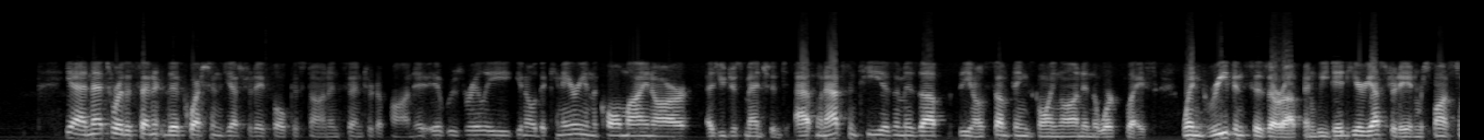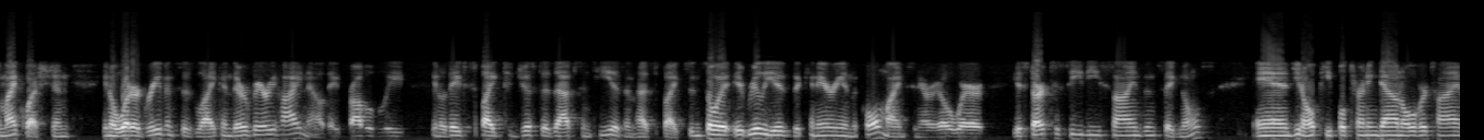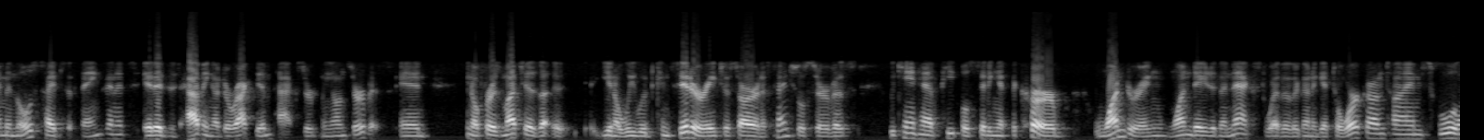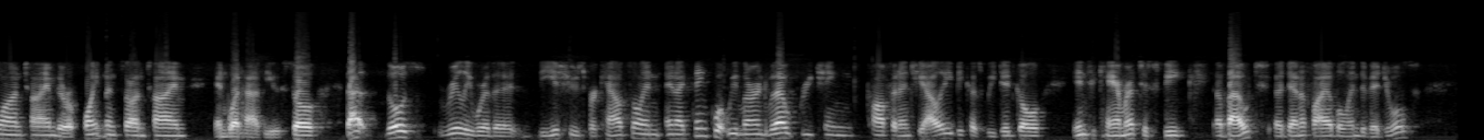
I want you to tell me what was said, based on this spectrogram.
Yeah, and that's where the center, the questions yesterday focused on and centered upon. It, it, was really, you know, the canary in the coal mine are, as you just mentioned, at, when absenteeism is up, you know, something's going on in the workplace. When grievances are up, and we did hear yesterday in response to my question, you know, what are grievances like? And they're very high now. They probably, you know, they've spiked just as absenteeism has spiked. And so it, it really is the canary in the coal mine scenario where you start to see these signs and signals and you know people turning down overtime and those types of things and it's it is having a direct impact certainly on service. And you know for as much as uh, you know we would consider HSR an essential service we can't have people sitting at the curb wondering one day to the next whether they're going to get to work on time school on time their appointments on time and what have you. So that those really were the the issues for council. And and I think what we learned without breaching confidentiality because we did go into camera to speak about identifiable individuals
